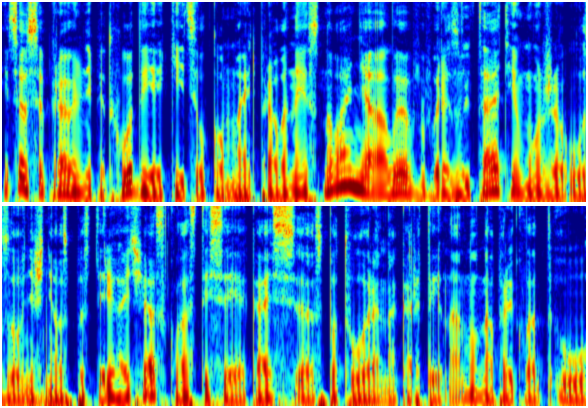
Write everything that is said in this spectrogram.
І це все правильні підходи, які цілком мають право на існування, але в результаті може у зовнішнього спостерігача скластися якась е, спотворена картина. Ну, наприклад, у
